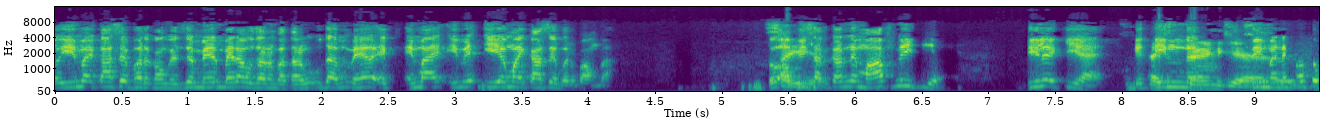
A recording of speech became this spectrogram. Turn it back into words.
तो ई कहाँ से भर पाऊँगा जैसे मैं मेरा उदाहरण बता रहा हूँ। उधर मैं ई एम आई कहाँ से भर पाऊँगा? तो अभी सरकार ने माफ़ नहीं किया। डिले किया है कि तीन तीन महीने का तो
